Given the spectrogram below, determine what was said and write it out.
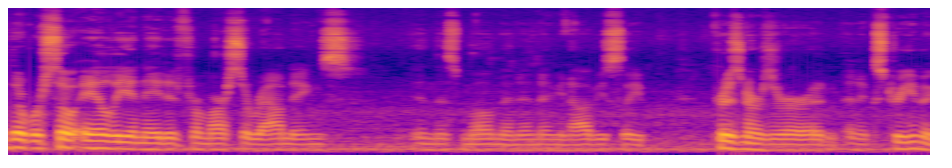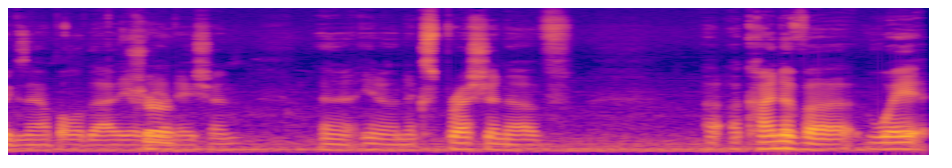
that we're so alienated from our surroundings in this moment, and I mean, obviously, prisoners are an, an extreme example of that Sure. alienation, and you know, an expression of a, kind of a way,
